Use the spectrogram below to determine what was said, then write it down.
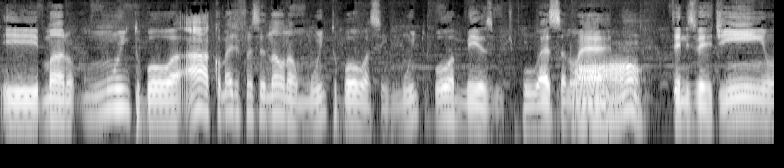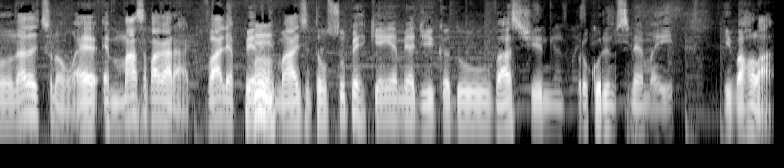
E, mano, muito boa. Ah, comédia francesa. Não, não, muito boa, assim, muito boa mesmo. Tipo, essa não é Bom. Tênis verdinho, nada disso não. É, é massa pra caralho. Vale a pena Hum. demais. Então, Super Ken é a minha dica do vá assistir, procure no cinema aí e vai rolar.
